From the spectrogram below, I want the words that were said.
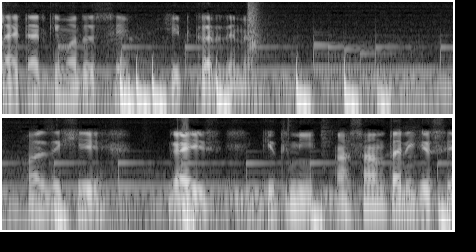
लाइटर की मदद से हीट कर देना। और देखिए गाइस कितनी आसान तरीके से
